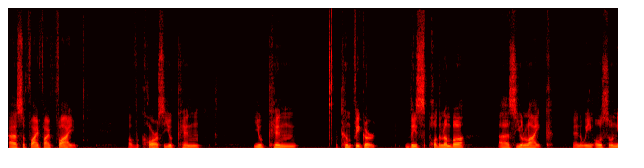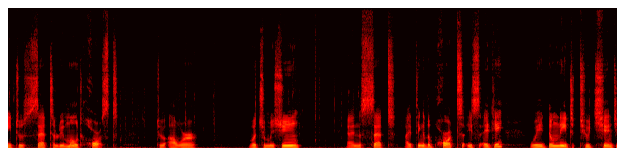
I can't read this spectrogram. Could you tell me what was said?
as 555 of course you can you can configure this port number as you like. And we also need to set remote host to our virtual machine and set I think the port is 80 we don't need to change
